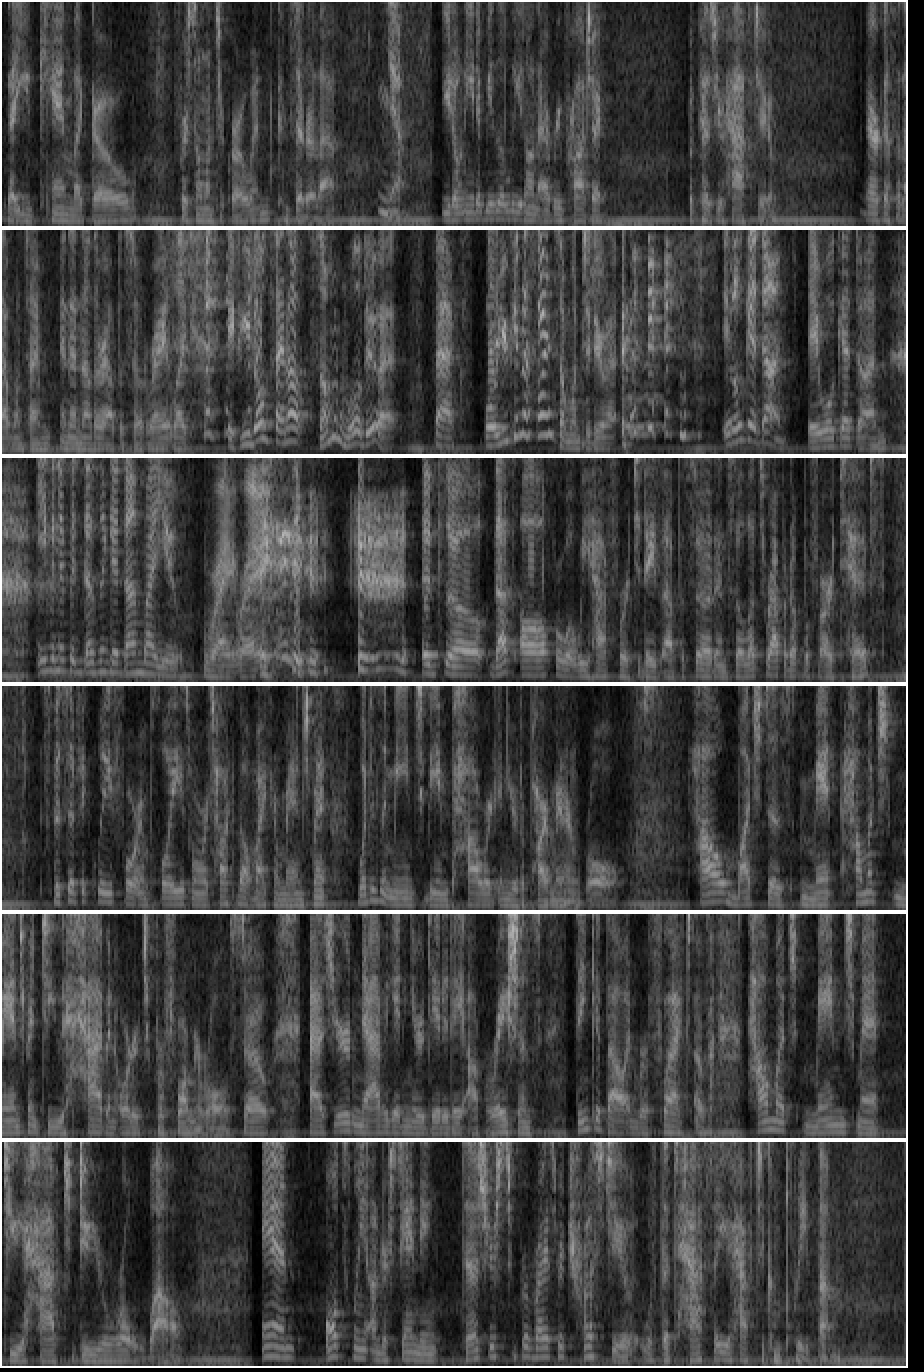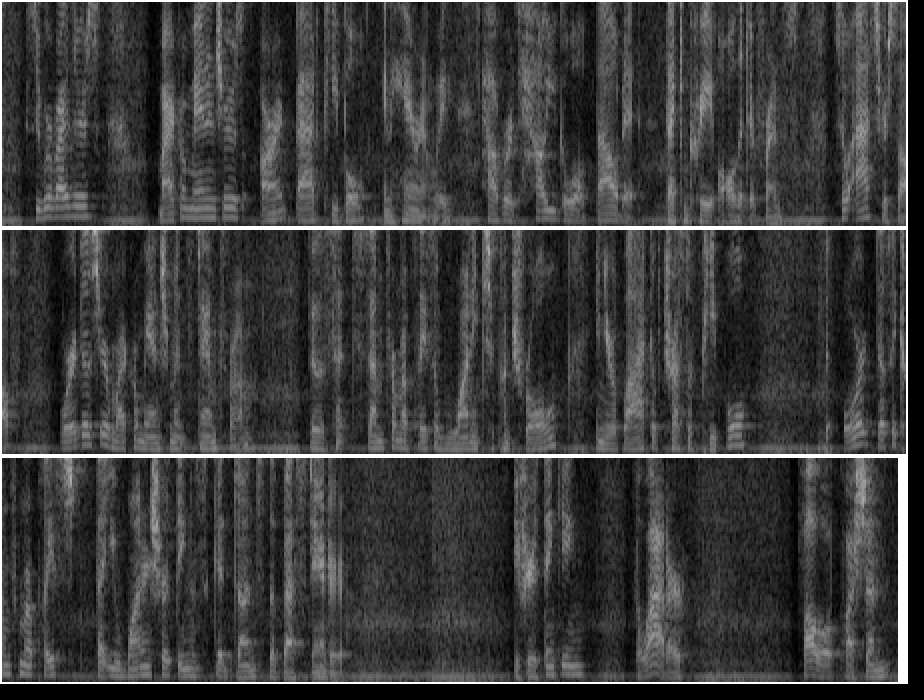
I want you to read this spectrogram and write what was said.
that you can let go for someone to grow in consider that yeah you don't need to be the lead on every project because you have to. Erica said that one time in another episode, right? Like, if you don't sign up, someone will do it. Facts. Or you can assign someone to do it. It'll get done. It will get done. Even if it doesn't get done by you. Right, right. and so that's all for what we have for today's episode. And so let's wrap it up with our tips. Specifically for employees, when we're talking about micromanagement, what does it mean to be empowered in your department and role? How much does man how much management do you have in order to perform your role? So as you're navigating your day-to-day operations think about and reflect of how much management do you have to do your role well? And ultimately understanding does your supervisor trust you with the tasks that you have to complete them? Supervisors micromanagers aren't bad people inherently. However it's how you go about it that can create all the difference. So ask yourself where does your micromanagement stem from? Does it stem from a place of wanting to control and your lack of trust of people? Or does it come from a place that you want to ensure things get done to the best standard? If you're thinking the latter, follow up question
